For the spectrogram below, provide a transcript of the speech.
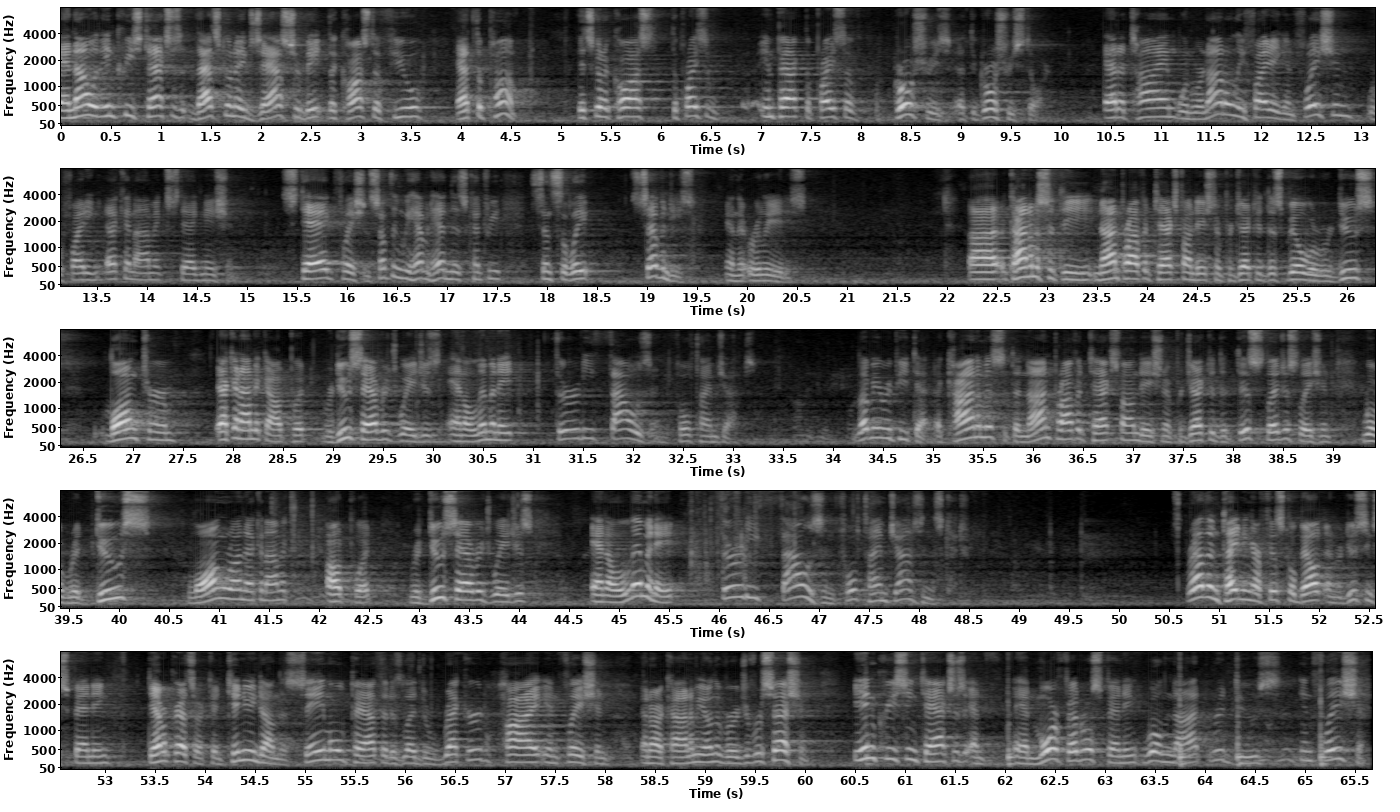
And now with increased taxes, that's going to exacerbate the cost of fuel at the pump. It's going to cost the price of impact the price of groceries at the grocery store at a time when we're not only fighting inflation, we're fighting economic stagnation stagflation, something we haven't had in this country since the late 70s and the early 80s. Uh, economists at the Nonprofit Tax Foundation have projected this bill will reduce long-term economic output, reduce average wages, and eliminate 30,000 full-time jobs. Let me repeat that. Economists at the Nonprofit Tax Foundation have projected that this legislation will reduce long-run economic output, reduce average wages, and eliminate 30,000 full-time jobs in this country. Rather than tightening our fiscal belt and reducing spending, Democrats are continuing down the same old path that has led to record high inflation and our economy on the verge of recession. Increasing taxes and, and more federal spending will not reduce inflation.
